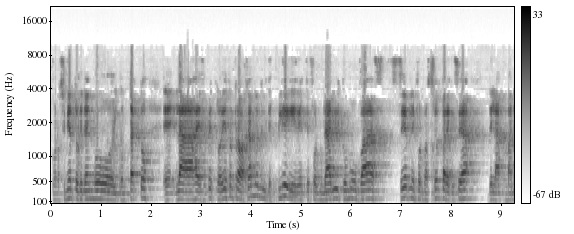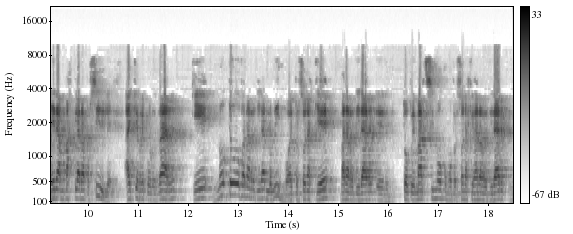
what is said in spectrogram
conocimiento que tengo y contacto, eh, las AFP todavía están trabajando en el despliegue de este formulario y cómo va a ser la información para que sea de la manera más clara posible. Hay que recordar que no todos van a retirar lo mismo. Hay personas que van a retirar el tope máximo como personas que van a retirar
